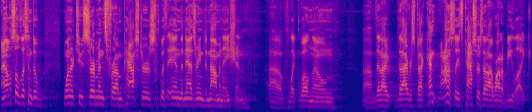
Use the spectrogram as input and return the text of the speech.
I also listen to one or two sermons from pastors within the Nazarene denomination, uh, like well known, um, that I that I respect. Kind of, honestly, it's pastors that I want to be like.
